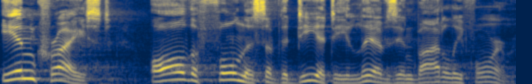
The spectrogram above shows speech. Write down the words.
In Christ, all the fullness of the deity lives in bodily form.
